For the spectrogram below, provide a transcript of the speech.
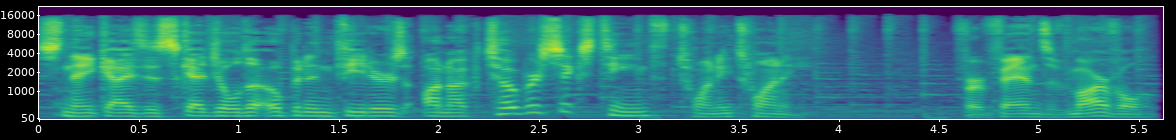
Snake Eyes is scheduled to open in theaters on October 16th, 2020. For fans of Marvel,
